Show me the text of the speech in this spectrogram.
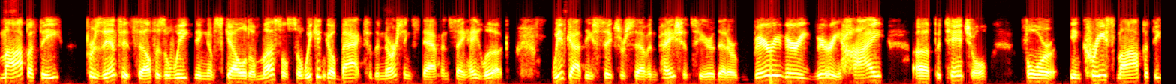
myopathy presents itself as a weakening of skeletal muscle. So we can go back to the nursing staff and say, hey, look, we've got these six or seven patients here that are very, very, very high uh, potential for increased myopathy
